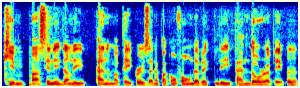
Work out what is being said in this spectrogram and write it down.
qui est mentionné dans les Panama Papers, à ne pas confondre avec les Pandora Papers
